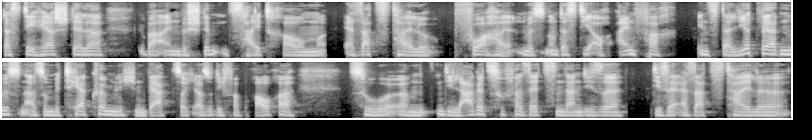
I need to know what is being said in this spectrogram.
dass die Hersteller über einen bestimmten Zeitraum Ersatzteile vorhalten müssen und dass die auch einfach installiert werden müssen, also mit herkömmlichem Werkzeug, also die Verbraucher zu, ähm, in die Lage zu versetzen, dann diese, diese Ersatzteile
